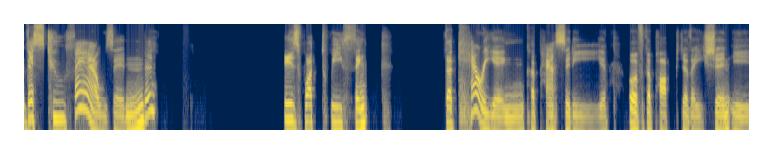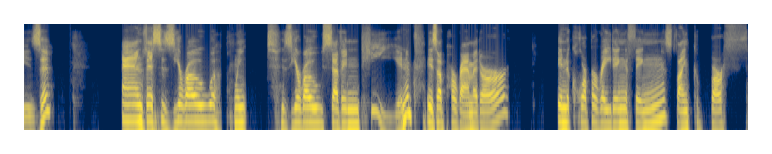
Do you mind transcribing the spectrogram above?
this 2000 is what we think the carrying capacity of the population is. And this 0 0.017 is a parameter incorporating things like birth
